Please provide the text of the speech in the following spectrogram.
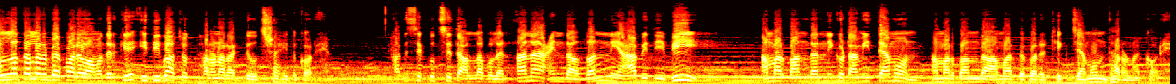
আল্লাহ তালার ব্যাপারেও আমাদেরকে ইতিবাচক ধারণা রাখতে উৎসাহিত করে। হাদিসে কুৎসিতে আল্লাহ বলেন, আনা ইন্দা দন্নি আবিদি বি। আমার বান্দার নিকট আমি তেমন, আমার বান্দা আমার ব্যাপারে ঠিক যেমন ধারণা করে।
